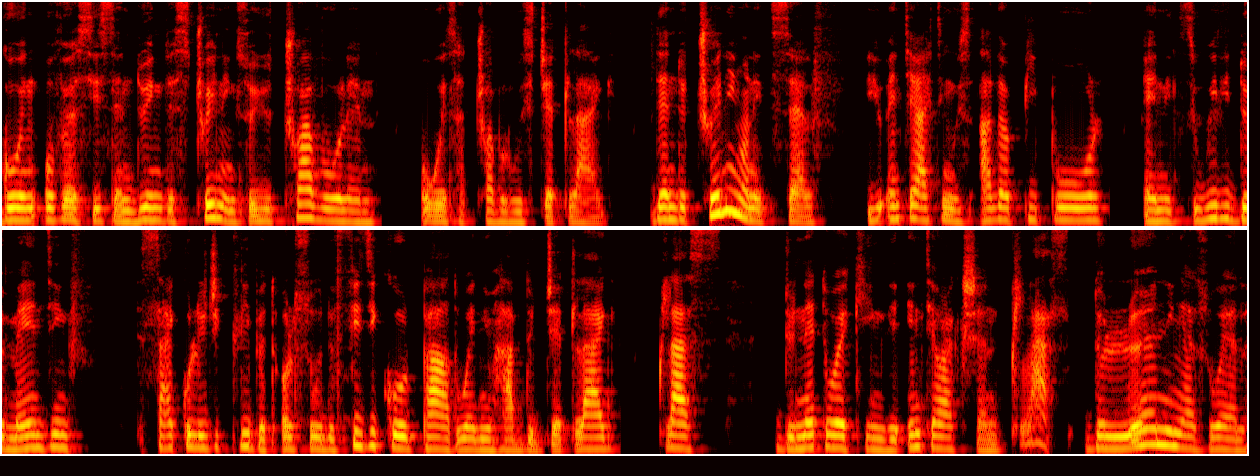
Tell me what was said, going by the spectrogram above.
going overseas and doing this training. So you travel and always had trouble with jet lag. Then the training on itself, you interacting with other people and it's really demanding psychologically, but also the physical part when you have the jet lag, plus the networking, the interaction, plus the learning as well.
